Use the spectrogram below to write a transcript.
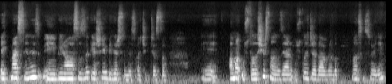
Etmezseniz e, bir rahatsızlık yaşayabilirsiniz açıkçası. E, ama ustalaşırsanız yani ustaca davranıp nasıl söyleyeyim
